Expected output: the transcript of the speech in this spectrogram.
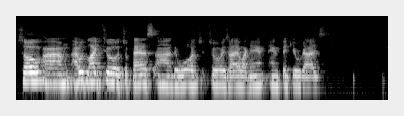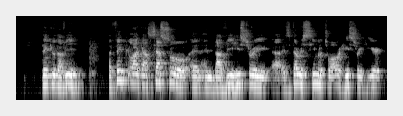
So um, I would like to, to pass uh, the word to Israel again, and thank you guys. Thank you, Davi. I think like Acesso and, and Davi history uh, is very similar to our history here.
